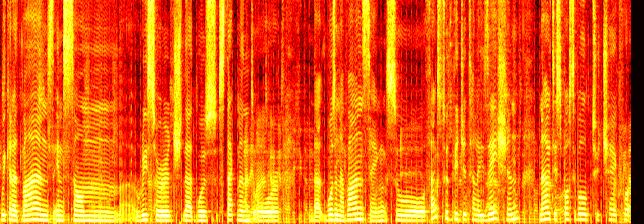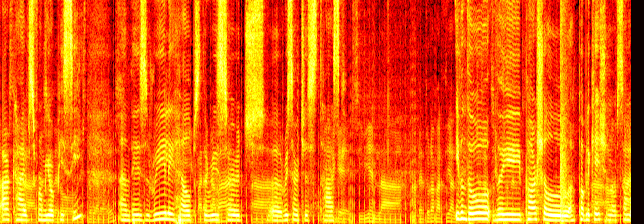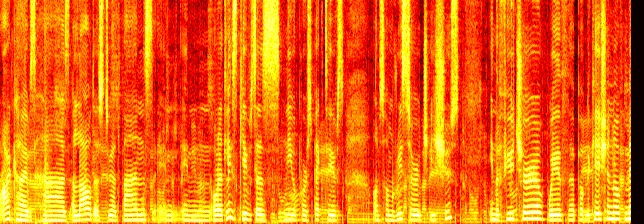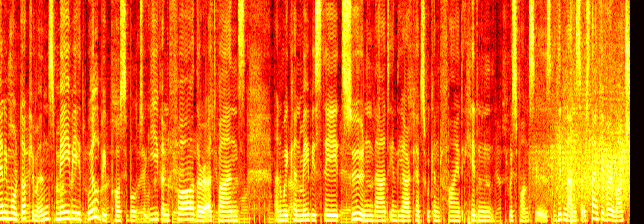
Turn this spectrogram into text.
we can advance in some research that was stagnant or that wasn't advancing. So thanks to digitalization, now it is possible to check for archives from your PC and this really helps the research uh, researcher's task. Even though the partial publication of some archives has allowed us to advance in, in or at least gives us new perspectives on some research issues, in the future, with the publication of many more documents, maybe it will be possible to even further advance and we can maybe state soon that in the archives we can find hidden responses, hidden answers. Thank you very much.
